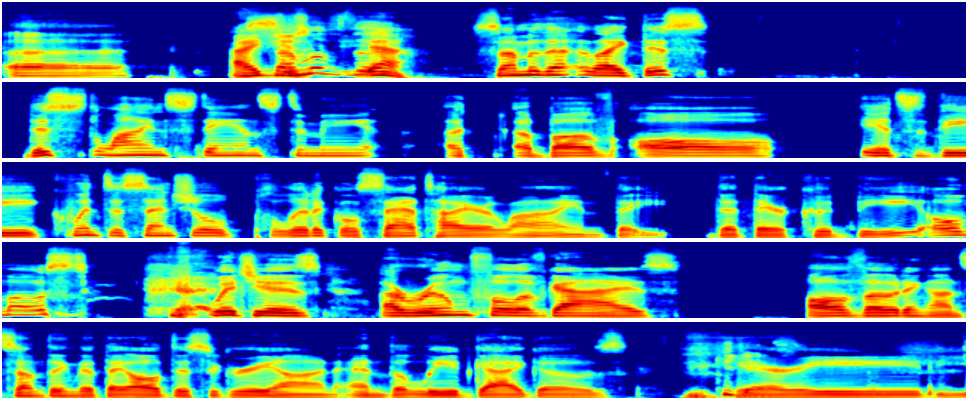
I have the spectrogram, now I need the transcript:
Uh, I some just, of the- yeah, some of the like this. This line stands to me a, above all. It's the quintessential political satire line that that there could be almost, which is a room full of guys all voting on something that they all disagree on, and the lead guy goes, carried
